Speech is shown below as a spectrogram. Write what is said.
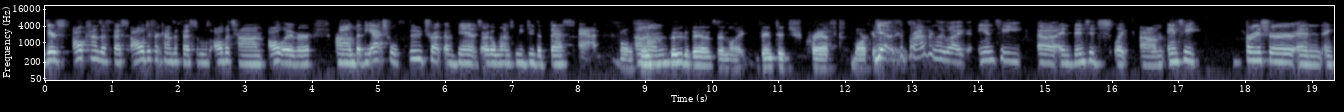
there's all kinds of fest, all different kinds of festivals all the time, all over. Um, but the actual food truck events are the ones we do the best at. Well, food, um, food events and like vintage craft market. Yeah, things. surprisingly, like antique uh, and vintage, like um, antique furniture and and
